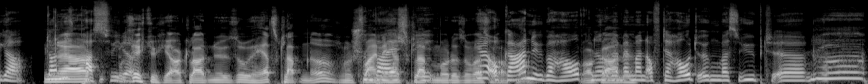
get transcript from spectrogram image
ja, dann ja, passt wieder. Richtig, ja, klar. ne, So Herzklappen, ne? So Schweineherzklappen oder sowas. Ja, Organe Aber- überhaupt, Ne? Organe. wenn man auf der Haut irgendwas übt, äh, dann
